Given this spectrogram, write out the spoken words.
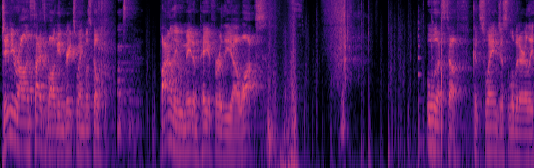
Jimmy Rollins ties the ball game. Great swing. Let's go. Finally, we made him pay for the uh, walks. Ooh, that's tough. Good swing, just a little bit early.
